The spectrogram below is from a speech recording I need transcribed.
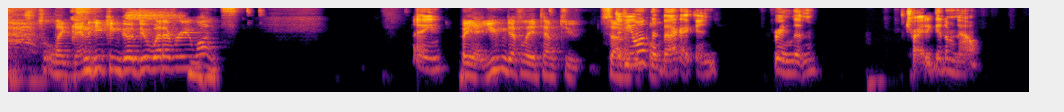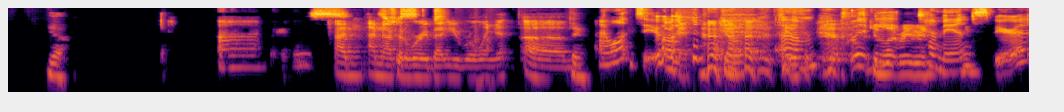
like then he can go do whatever he wants. I mean, But yeah, you can definitely attempt to. summon if you want them back, I can bring them. Try to get them now. Yeah. Uh, I'm I'm not going to worry about you rolling it. Um, Okay. I want to. okay. Um. Would it be let Raven- command spirit?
